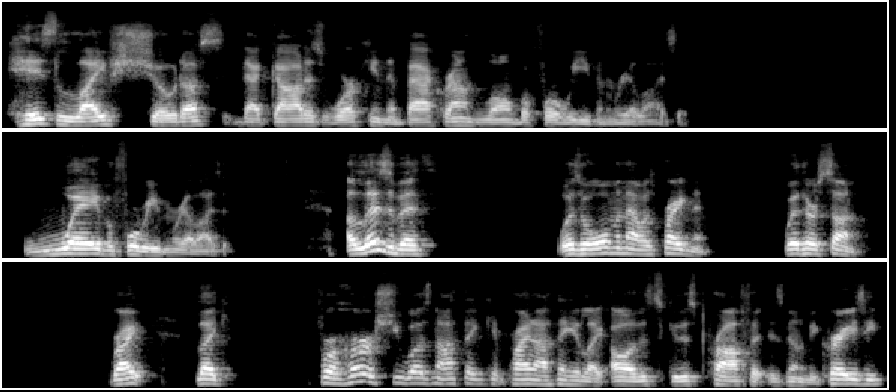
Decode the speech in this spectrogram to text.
his life showed us that God is working in the background long before we even realize it. Way before we even realize it. Elizabeth was a woman that was pregnant with her son, right? Like for her, she was not thinking, probably not thinking like, oh, this this prophet is going to be crazy.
